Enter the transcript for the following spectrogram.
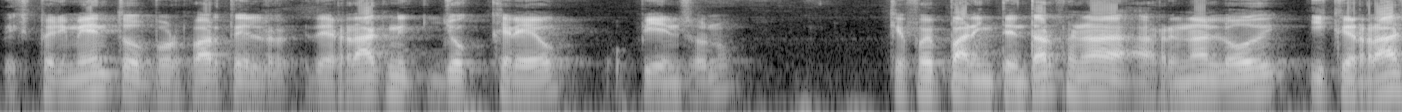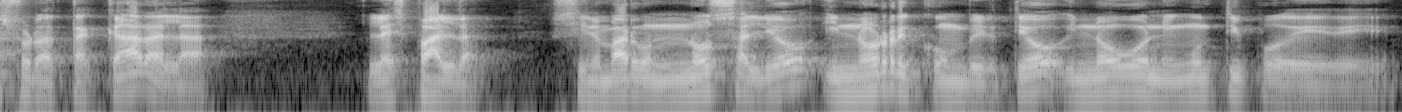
experimento por parte de Ragnick, yo creo, o pienso, ¿no? Que fue para intentar frenar a Renan Lodi y que Rashford atacara la, la espalda. Sin embargo, no salió y no reconvirtió y no hubo ningún tipo de,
